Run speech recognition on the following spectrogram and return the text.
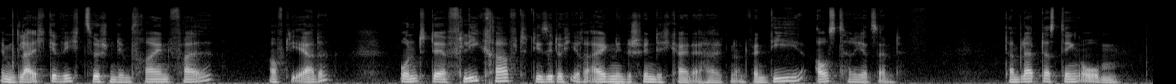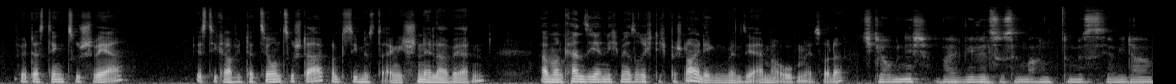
im Gleichgewicht zwischen dem freien Fall auf die Erde und der Fliehkraft, die sie durch ihre eigene Geschwindigkeit erhalten. Und wenn die austariert sind, dann bleibt das Ding oben. Wird das Ding zu schwer, ist die Gravitation zu stark und sie müsste eigentlich schneller werden. Aber man kann sie ja nicht mehr so richtig beschleunigen, wenn sie einmal oben ist, oder? Ich glaube nicht, weil wie willst du es denn machen? Du müsstest ja wieder,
